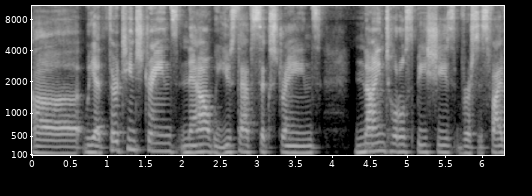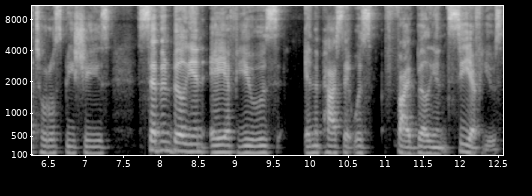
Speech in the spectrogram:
Uh, we had 13 strains. Now we used to have six strains, nine total species versus five total species, 7 billion AFUs. In the past, it was 5 billion CFUs.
